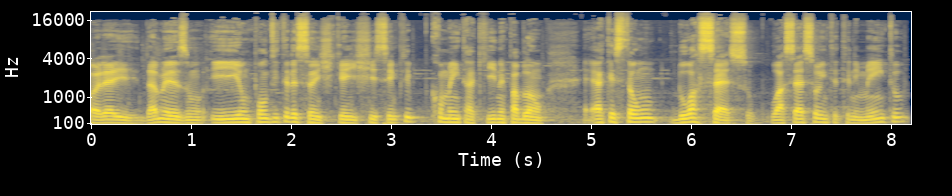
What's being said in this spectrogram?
Olha aí, dá mesmo. E um ponto interessante que a gente sempre comenta aqui, né, Pablão, é a questão do acesso. O acesso ao entretenimento.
